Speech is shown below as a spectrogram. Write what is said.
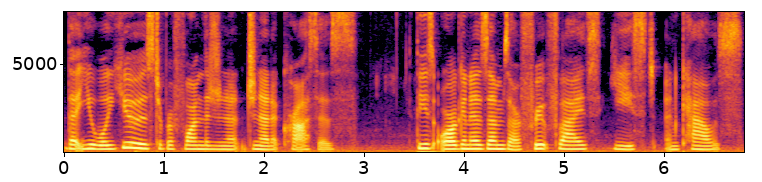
that you will use to perform the gene genetic crosses. These organisms are fruit flies, yeast, and cows.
